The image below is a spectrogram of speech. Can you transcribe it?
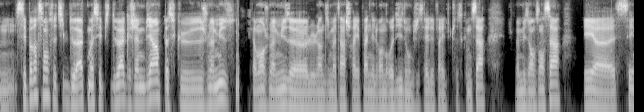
hum, c'est pas forcément ce type de hack. Moi, ces petits de hack, j'aime bien parce que je m'amuse. Clairement, je m'amuse le lundi matin. Je travaille pas ni le vendredi, donc j'essaie de faire des choses comme ça. Je m'amuse en faisant ça, et c'est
